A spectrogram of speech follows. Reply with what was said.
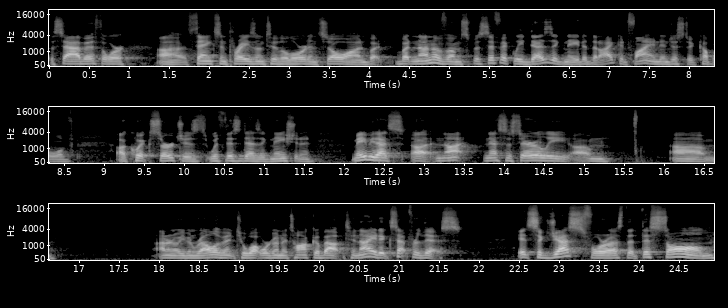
the Sabbath or uh, thanks and praise unto the Lord and so on, but, but none of them specifically designated that I could find in just a couple of uh, quick searches with this designation. And maybe that's uh, not necessarily, um, um, I don't know, even relevant to what we're going to talk about tonight, except for this. It suggests for us that this psalm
